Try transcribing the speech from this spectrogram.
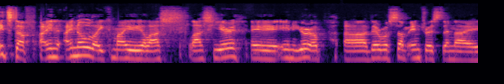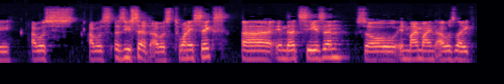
It's tough. I I know like my last last year uh, in Europe, uh, there was some interest, and I I was I was as you said I was 26 uh, in that season. So in my mind, I was like,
